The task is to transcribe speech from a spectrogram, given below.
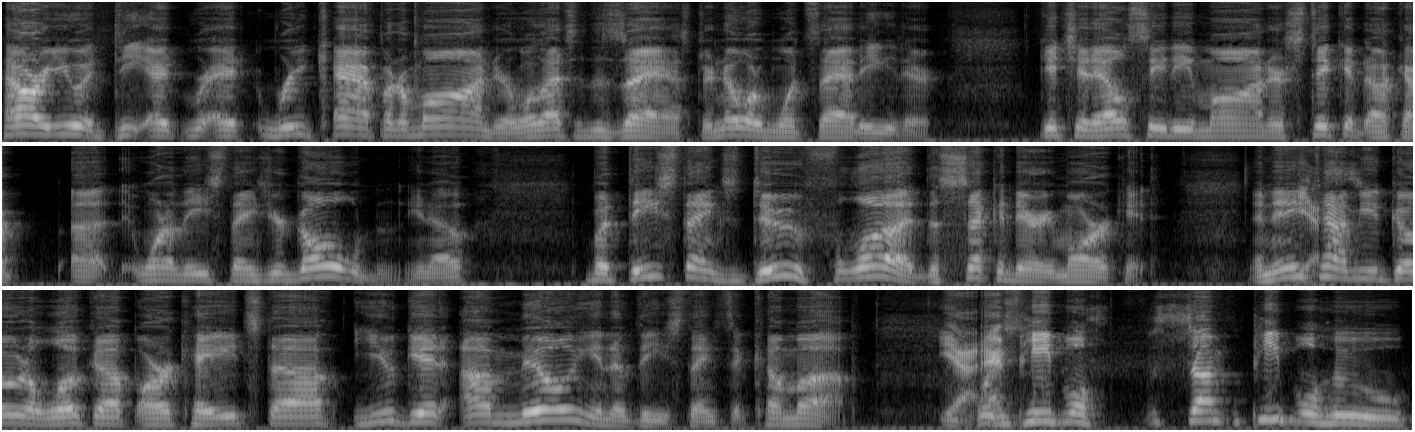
How are you at, de- at, at recapping a monitor? Well, that's a disaster. No one wants that either. Get you an LCD monitor, stick it like a uh, one of these things. You're golden. You know. But these things do flood the secondary market. And anytime Yes. you go to look up arcade stuff, you get a million of these things that come up. Yeah, and people, some people who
